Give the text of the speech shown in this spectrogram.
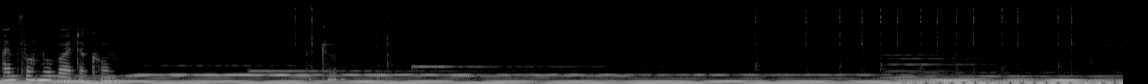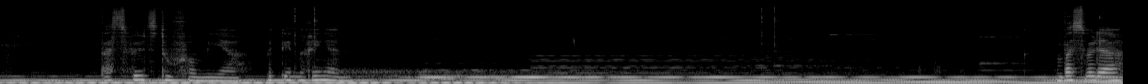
Einfach nur weiterkommen. Was willst du von mir mit den Ringen? Und was will der,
